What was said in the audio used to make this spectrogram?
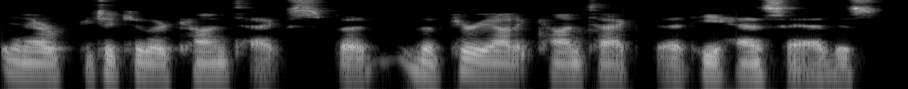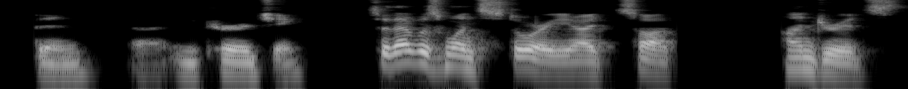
in our particular context, but the periodic contact that he has had has been uh, encouraging. So that was one story. I saw hundreds,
